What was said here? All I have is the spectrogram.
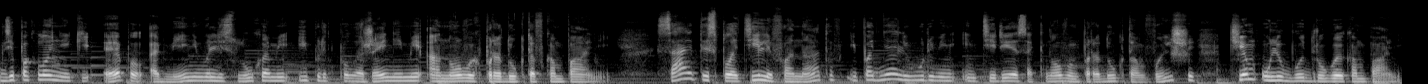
где поклонники Apple обменивались слухами и предположениями о новых продуктах компании – Сайты сплотили фанатов и подняли уровень интереса к новым продуктам выше, чем у любой другой компании.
